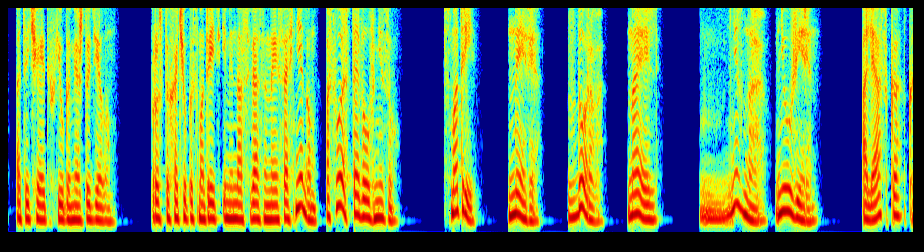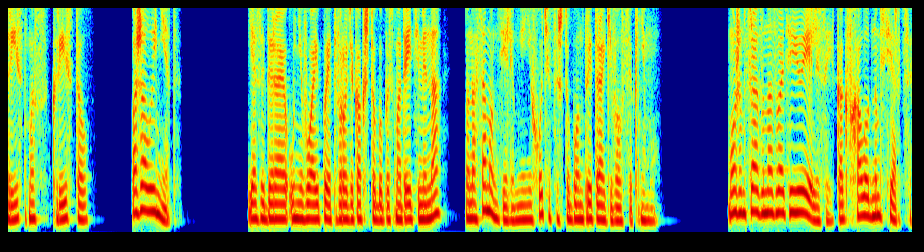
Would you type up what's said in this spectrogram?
— отвечает Хьюго между делом. «Просто хочу посмотреть имена, связанные со снегом, а свой оставил внизу. Смотри, Неви. Здорово. Наэль. Не знаю, не уверен. Аляска, Кристмас, Кристал. Пожалуй, нет. Я забираю у него iPad вроде как, чтобы посмотреть имена, но на самом деле мне не хочется, чтобы он притрагивался к нему. Можем сразу назвать ее Эльзой, как в «Холодном сердце».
